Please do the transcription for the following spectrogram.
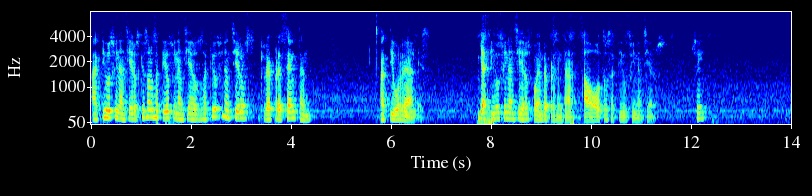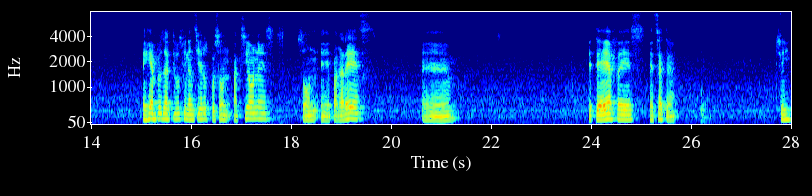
Activos financieros. ¿Qué son los activos financieros? Los activos financieros representan activos reales. Y activos financieros pueden representar a otros activos financieros. ¿Sí? Ejemplos de activos financieros pues son acciones, son eh, pagarés, ETFs, eh, e etc. ¿sí?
